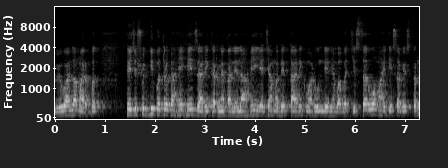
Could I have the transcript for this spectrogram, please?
विभागामार्फत हे जे शुद्धीपत्रक आहे हे जारी करण्यात आलेलं आहे. याच्यामध्ये तारीख वाढवून देण्याबाबतची सर्व माहिती सविस्तर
